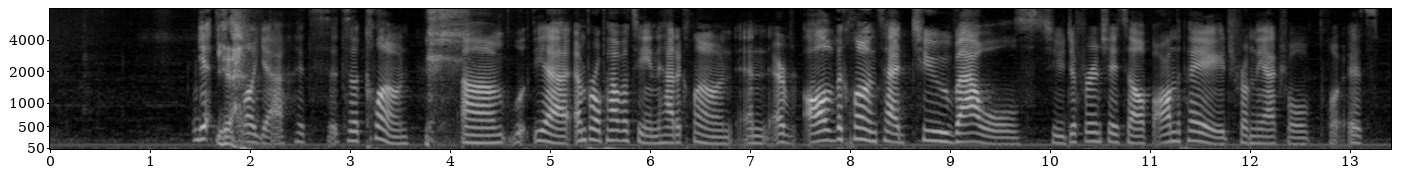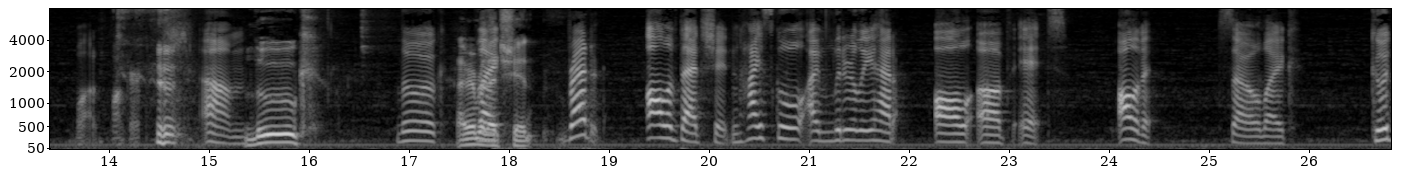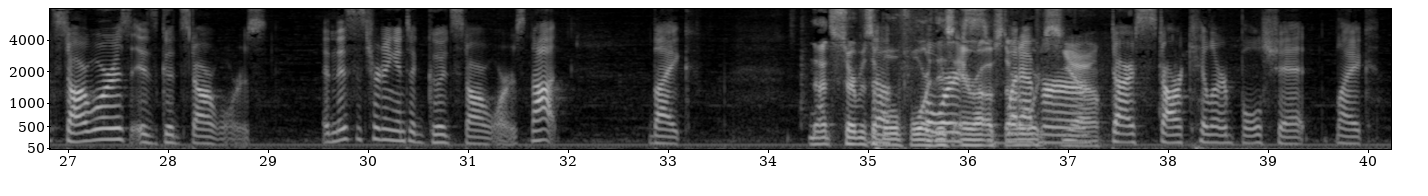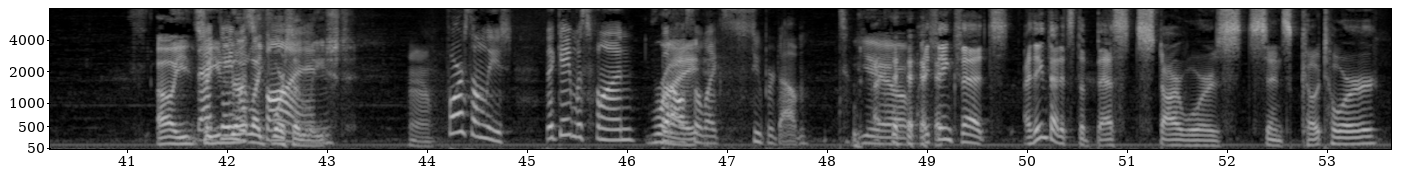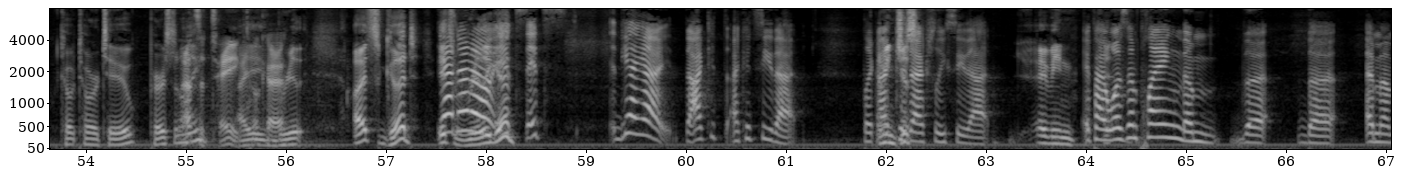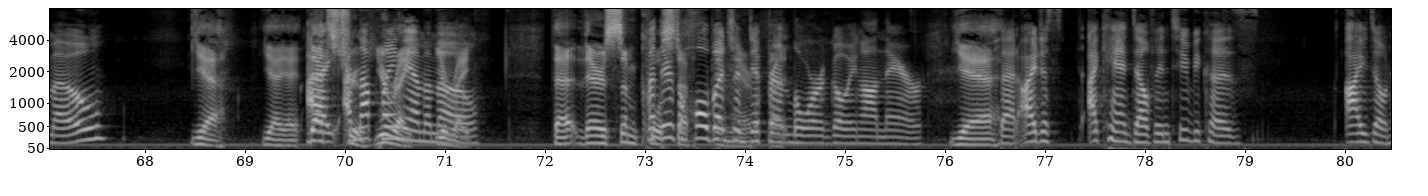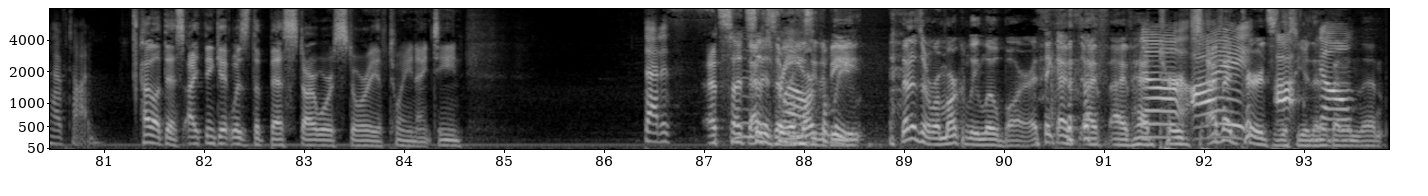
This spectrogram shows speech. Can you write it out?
Yeah. Yeah. Well, yeah, it's it's a clone. um, yeah, Emperor Palpatine had a clone, and ev- all of the clones had two vowels to differentiate itself on the page from the actual. Pl- it's well, bunker. um, Luke. Luke. I remember like, that shit. Read all of that shit in high school. I literally had all of it, all of it. So like, good Star Wars is good Star Wars, and this is turning into good Star Wars, not like Not serviceable for this era of Star whatever, Wars. Yeah. Darth Starkiller bullshit. Like Oh, you so you do not was like Force. Unleashed? Oh. Force Unleashed. The game was fun, but Right. also like super dumb. Yeah. I think that I think that it's the best Star Wars since KOTOR, KOTOR 2, personally. That's a take, I okay. Really, oh, it's good. Yeah, It's no, really no, good. it's it's yeah, yeah. I could I could see that. Like I, I mean, could just- actually see that. I mean, If I wasn't playing the the the MMO, yeah, yeah, yeah. That's I, true. I'm not You're playing right. the MMO. You're right. That there's some cool but there's a whole bunch there, of different but- lore going on there Yeah, that I just I can't delve into because I don't have time. How about this? I think it was the best Star Wars story of 2019. That is That's that is a pretty to remarkably that is a remarkably low bar. I think I've I've, I've had No, turds. I've had I- turds this I- year that no. are better than that.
